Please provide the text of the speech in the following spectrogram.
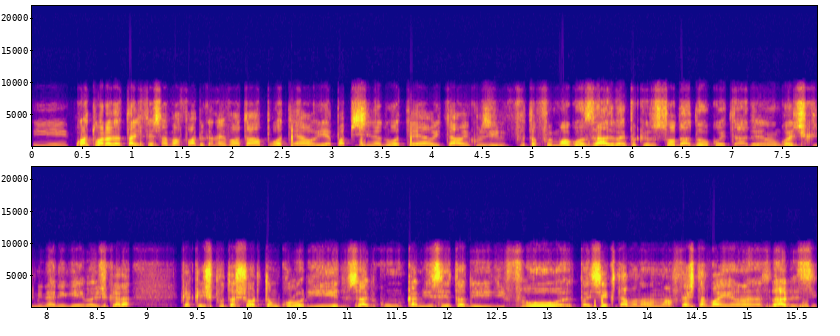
E quatro horas da tarde fechava a fábrica, nós voltávamos pro hotel, ia pra piscina do hotel e tal. Inclusive, puta, foi mó gozado, véio, porque o soldador, coitado, eu não gosto de discriminar ninguém, mas os caras com aqueles puta shortão colorido, sabe? Com camiseta de, de flor, parecia que tava numa festa havaiana, sabe? Assim.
